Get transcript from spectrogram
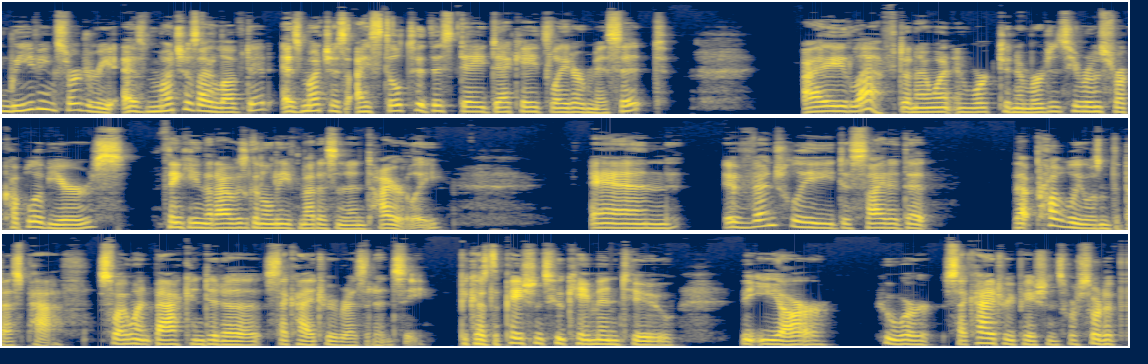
leaving surgery, as much as I loved it, as much as I still to this day, decades later, miss it, I left and I went and worked in emergency rooms for a couple of years, thinking that I was going to leave medicine entirely. And eventually decided that that probably wasn't the best path. So I went back and did a psychiatry residency because the patients who came into the ER who were psychiatry patients were sort of,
